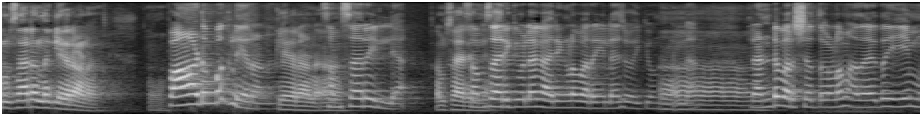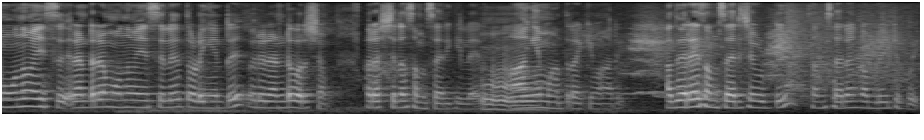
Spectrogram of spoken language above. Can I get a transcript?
സംസാരം ക്ലിയർ ആണ്. പാടുമ്പോൾ ക്ലിയർ ആണ്. ക്ലിയർ ആണ് സംസാരം ഇല്ല. സംസാരം സംസാരിക്കൂല കാര്യങ്ങൾ പറയില്ല ചോദിക്കൊന്നുമില്ല രണ്ട് വർഷത്തോളം അതായത് ഈ മൂന്ന് വയസ്സ് രണ്ടര മൂന്ന് വയസ്സിൽ തുടങ്ങിയിട്ട് ഒരു രണ്ട് വർഷം ഒരക്ഷരം സംസാരിക്കില്ലായിരുന്നു. ആംഗ്യം മാത്രമാക്കി മാറി. അതുവരെ സംസാരിച്ച കുട്ടി സംസാരം കംപ്ലീറ്റ് പോയി.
